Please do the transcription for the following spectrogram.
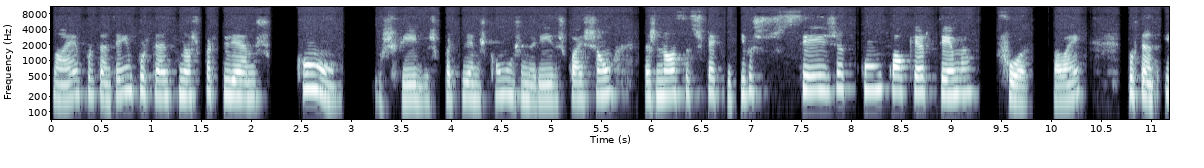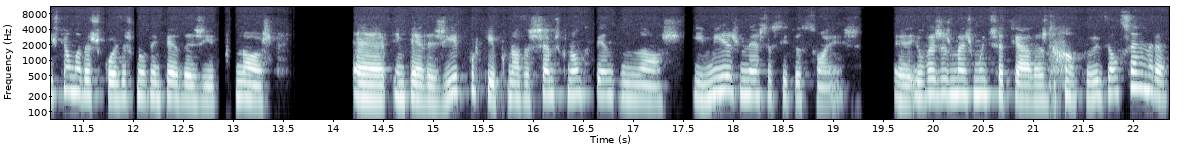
não é? Portanto, é importante que nós partilhemos com os filhos, partilhemos com os maridos quais são as nossas expectativas, seja com qualquer tema for, está bem? Portanto, isto é uma das coisas que nos impede de agir, porque nós uh, impede agir. Porquê? Porque nós achamos que não depende de nós. E mesmo nestas situações, uh, eu vejo as mães muito chateadas na altura e dizem, Alexandra,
